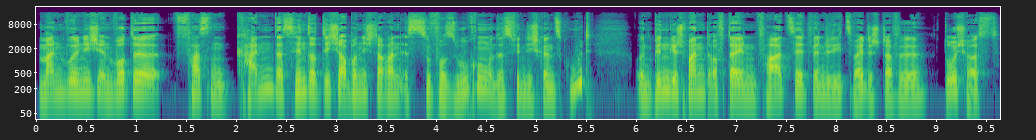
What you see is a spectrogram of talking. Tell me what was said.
man wohl nicht in Worte fassen kann. Das hindert dich aber nicht daran, es zu versuchen und das finde ich ganz gut und bin gespannt auf dein Fazit, wenn du die zweite Staffel durch hast.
